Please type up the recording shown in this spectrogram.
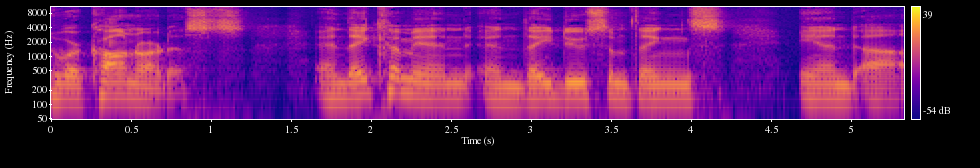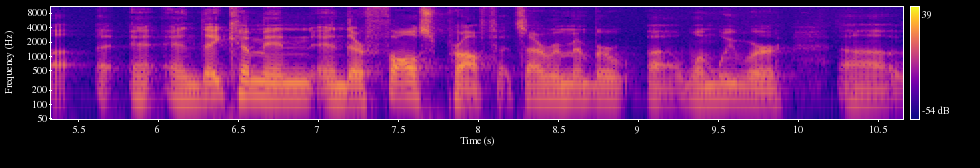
who are con artists, and they come in and they do some things and uh, and they come in and they're false prophets. I remember uh, when we were uh,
